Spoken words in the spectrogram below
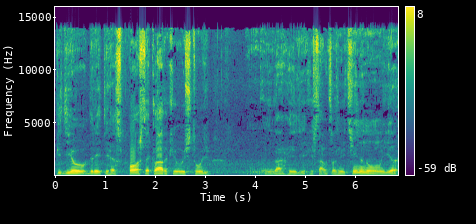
pediu direito de resposta. É claro que o estúdio da rede que estava transmitindo não ia,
